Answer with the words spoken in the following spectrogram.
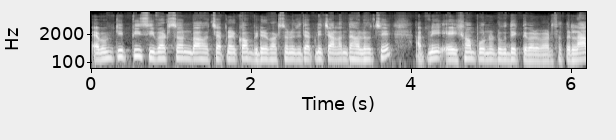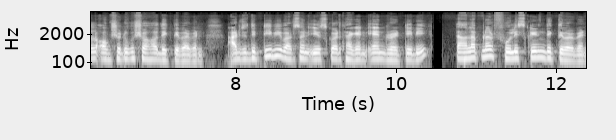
এবং কি পিসি ভার্সন বা হচ্ছে আপনার কম্পিউটার ভার্সনও যদি আপনি চালান, তাহলে হচ্ছে আপনি এই সম্পূর্ণটুকু দেখতে পারবেন। অর্থাৎ লাল অংশটুকু সহ দেখতে পারবেন। আর যদি টিভি ভার্সন ইউজ করে থাকেন অ্যান্ড্রয়েড টিভি তাহলে আপনার ফুল স্ক্রিন দেখতে পারবেন।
